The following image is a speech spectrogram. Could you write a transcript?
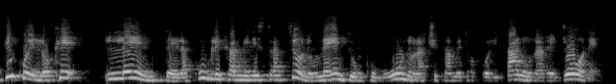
di quello che l'ente, la pubblica amministrazione, un ente, un comune, una città metropolitana, una regione,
